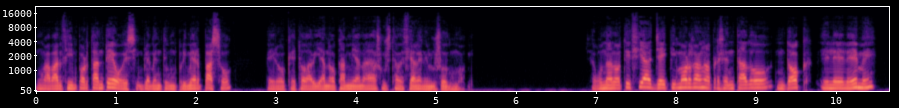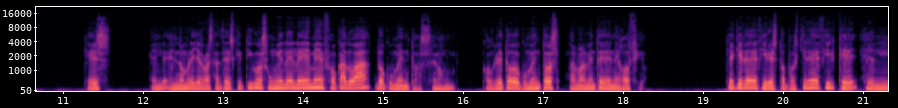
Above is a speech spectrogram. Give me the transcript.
un avance importante o es simplemente un primer paso, pero que todavía no cambia nada sustancial en el uso de un móvil. Segunda noticia, JP Morgan ha presentado Doc LLM, que es, el, nombre ya es bastante descriptivo, es un LLM enfocado a documentos, en concreto documentos normalmente de negocio. ¿Qué quiere decir esto? Pues quiere decir que el,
